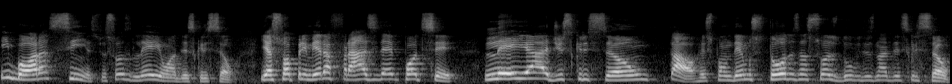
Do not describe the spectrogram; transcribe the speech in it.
embora sim, as pessoas leiam a descrição. E a sua primeira frase deve, pode ser, leia a descrição, tal, respondemos todas as suas dúvidas na descrição.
